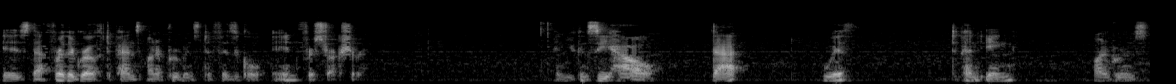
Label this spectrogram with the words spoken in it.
is that further growth depends on improvements to physical infrastructure. And you can see how that with depending on improvements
